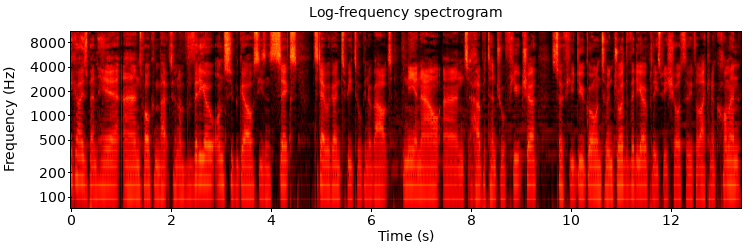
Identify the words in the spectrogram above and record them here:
Hey guys, Ben here, and welcome back to another video on Supergirl Season 6. Today we're going to be talking about Nia Nal and her potential future. So if you do go on to enjoy the video, please be sure to leave a like and a comment,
